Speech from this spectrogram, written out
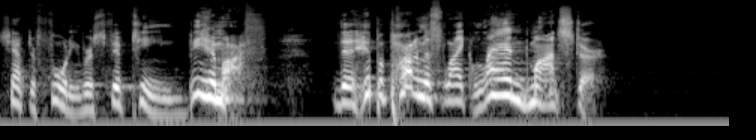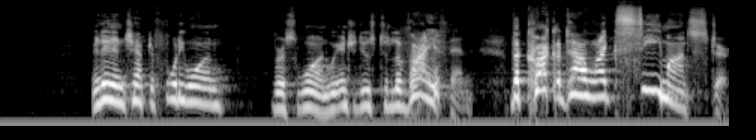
chapter 40, verse 15, Behemoth, the hippopotamus like land monster. And then in chapter 41, verse 1, we're introduced to Leviathan, the crocodile like sea monster.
